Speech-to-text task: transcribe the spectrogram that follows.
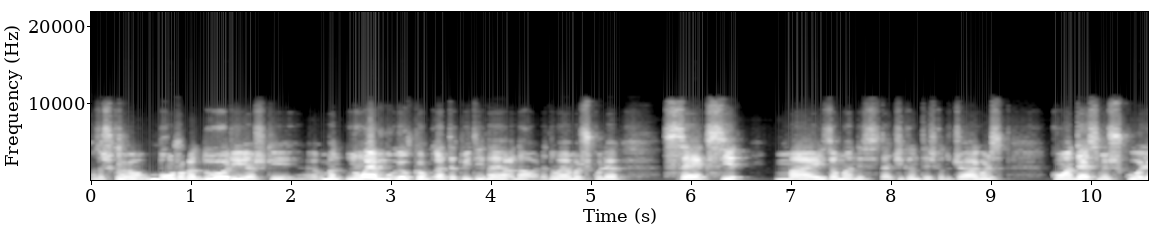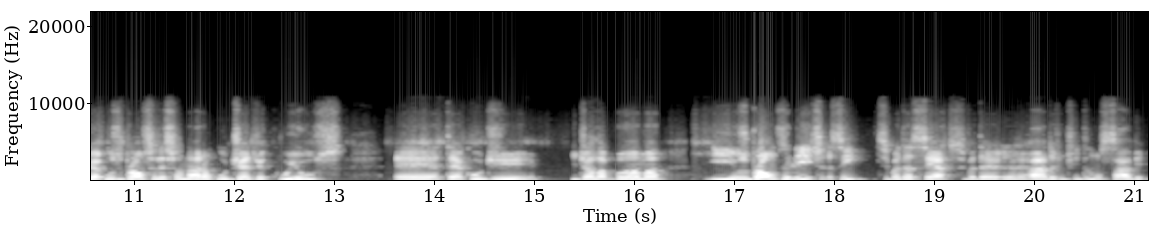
Mas acho que é um bom jogador e acho que é uma, não é. Eu, eu até tuitei na, na hora, não é uma escolha sexy, mas é uma necessidade gigantesca do Jaguars. Com a décima escolha, os Browns selecionaram o Jedrick Wills, é, tackle de, de Alabama. E os Browns, eles, assim, se vai dar certo, se vai dar errado, a gente ainda não sabe.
